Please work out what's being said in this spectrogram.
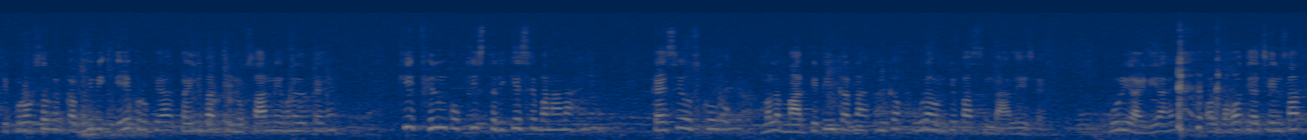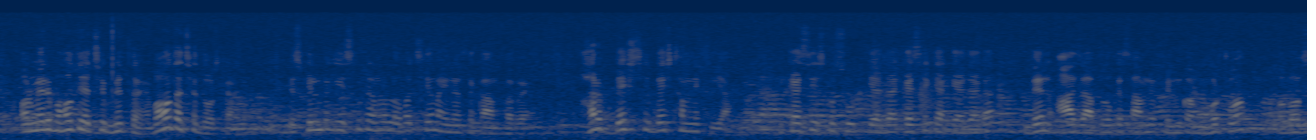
कि प्रोड्यूसर का कभी भी एक रुपया पहली बात की नुकसान नहीं होने देते हैं कि फ़िल्म को किस तरीके से बनाना है, कैसे उसको मतलब मार्केटिंग करना है उनका पूरा उनके पास नॉलेज है। पूरी आइडिया है और बहुत ही अच्छे इंसान और मेरे बहुत ही अच्छे मित्र हैं, बहुत अच्छे दोस्त हैं हम लोग। इस फ़िल्म पे स्क्रिप्ट हम लोग लगभग छः महीने से काम कर रहे हैं। हर बेस्ट से बेस्ट हमने किया कैसे इसको शूट किया जाए, कैसे क्या किया जाएगा। देन आज आप लोग के सामने फ़िल्म का मुहूर्त हुआ और बस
